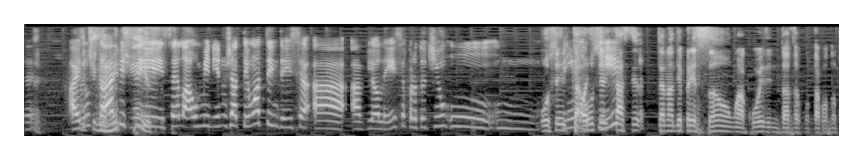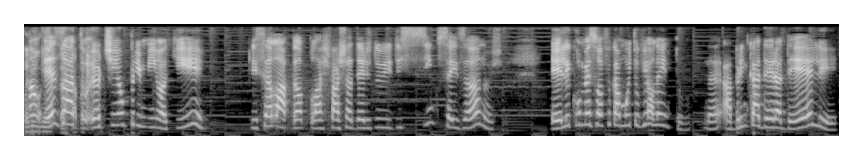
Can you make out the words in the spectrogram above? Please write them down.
Né? É. Aí não sabe se, sei lá, o menino já tem uma tendência à, à violência. Pronto, eu tinha um. um ou se ele, tá, ou se ele tá, tá, na depressão, alguma coisa, e não tá, tá, tá contando pra não, ninguém. Tá exato, eu tinha um priminho aqui, que, sei lá, pelas faixas dele dos 5, 6 anos, ele começou a ficar muito violento. Né? A brincadeira dele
